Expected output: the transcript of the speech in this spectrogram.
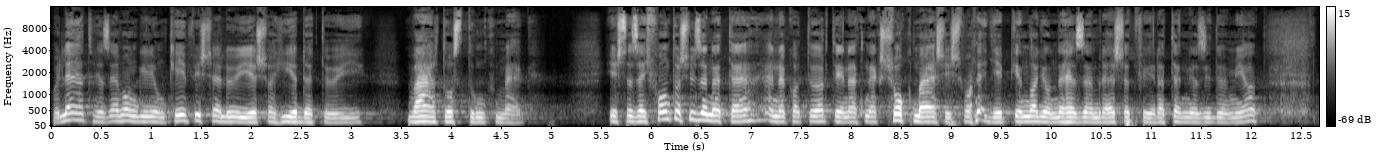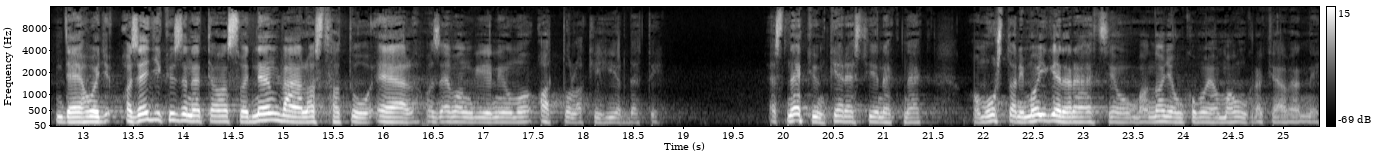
Hogy lehet, hogy az evangélium képviselői és a hirdetői változtunk meg. És ez egy fontos üzenete ennek a történetnek, sok más is van egyébként, nagyon nehezemre esett félretenni az idő miatt, de hogy az egyik üzenete az, hogy nem választható el az evangélium attól, aki hirdeti. Ezt nekünk, keresztényeknek, a mostani, mai generációnkban nagyon komolyan magunkra kell venni.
